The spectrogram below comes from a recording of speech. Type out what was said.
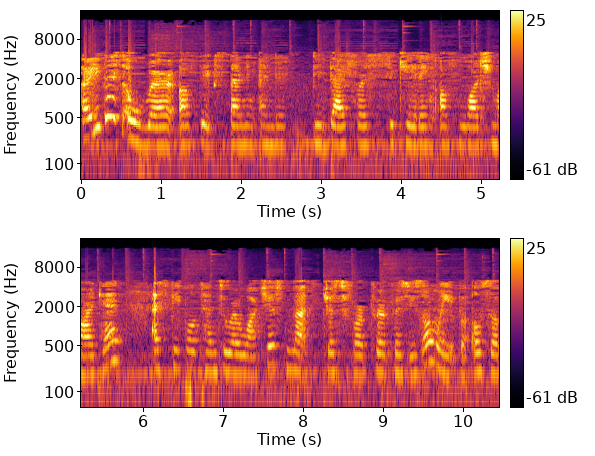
Are you guys aware of the expanding and the, the diversificating of watch market? As people tend to wear watches not just for purpose use only, but also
